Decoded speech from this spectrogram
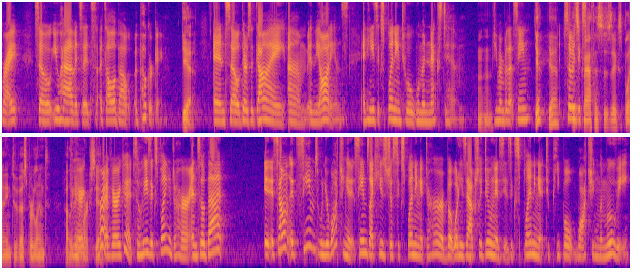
right? So you have it's it's it's all about a poker game. yeah, And so there's a guy um, in the audience, and he's explaining to a woman next to him. Do you remember that scene? yeah, yeah. So he's It's ex- Mathis is explaining to Vesper Lynd how the game works. Yeah, Right, very good. So he's explaining to her, and so that it, it sound it seems when you're watching it, it seems like he's just explaining it to her, but what he's actually doing is he's explaining it to people watching the movie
